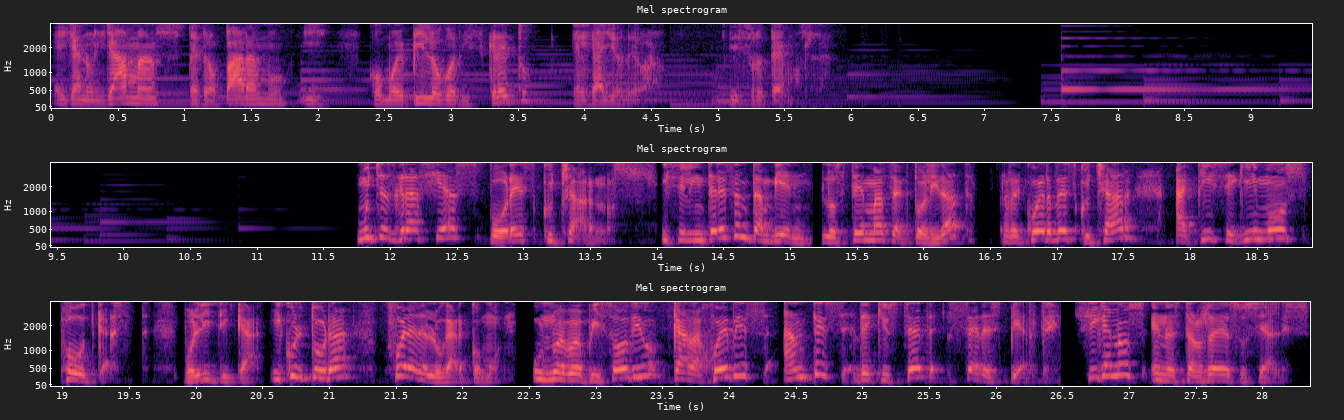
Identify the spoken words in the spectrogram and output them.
El Llano Llamas, Pedro Páramo y, como epílogo discreto, El Gallo de Oro. Disfrutémosla. Muchas gracias por escucharnos. Y si le interesan también los temas de actualidad, recuerde escuchar Aquí Seguimos Podcast, Política y Cultura fuera del lugar común. Un nuevo episodio cada jueves antes de que usted se despierte. Síganos en nuestras redes sociales.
